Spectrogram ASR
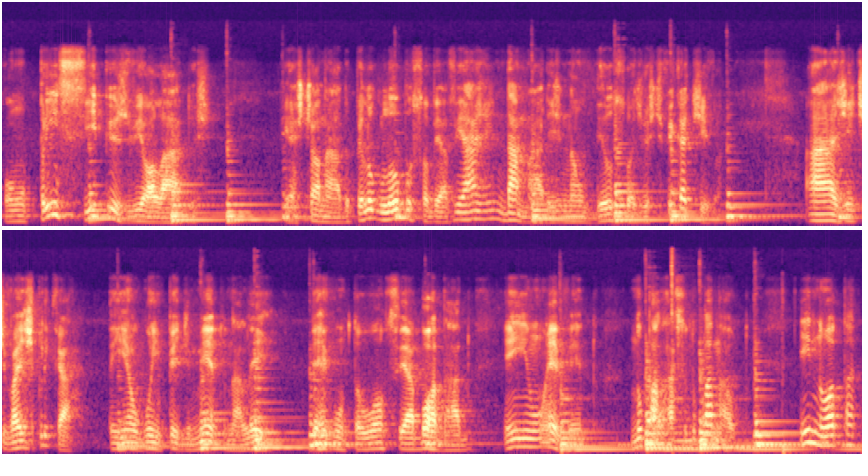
como princípios violados. Questionado pelo Globo sobre a viagem, Damares não deu sua justificativa. A gente vai explicar. Tem algum impedimento na lei? Perguntou ao ser abordado em um evento no Palácio do Planalto. Em nota,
